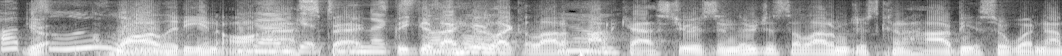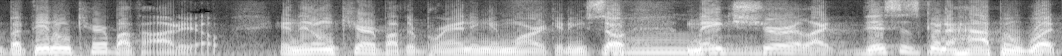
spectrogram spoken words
Absolutely. your quality in all gotta get to the aspects. Because I hear like a lot of Yeah. podcasters, and they're just a lot of them just kind of hobbyists or whatnot, but they don't care about the audio and they don't care about the branding and marketing. So Oh. make sure like this is going to happen. What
